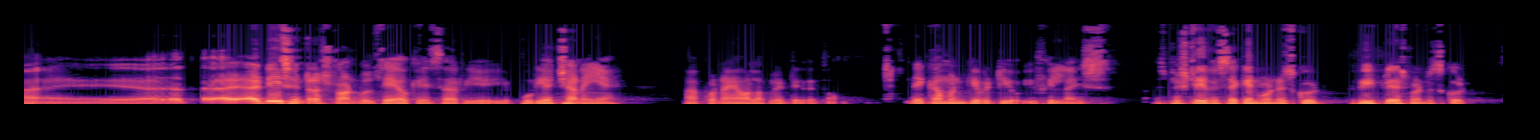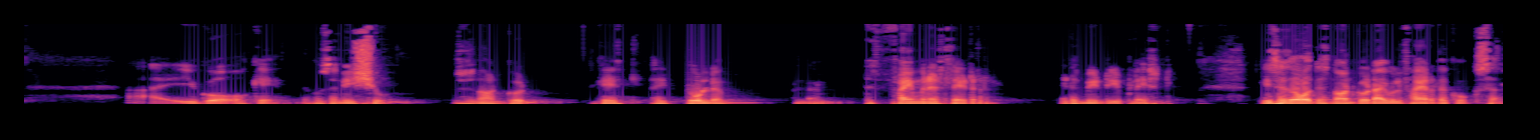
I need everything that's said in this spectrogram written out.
a decent restaurant will say, okay, sir, ये ये पूरी अच्छा नहीं है आपको नया वाला प्लेट दे देता हूँ they come and give it to you you feel nice especially if the second one is good replacement is good uh, you go okay there was an issue this is not good okay I told him and then five minutes later it has been replaced he says oh this is not good I will fire the cook sir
